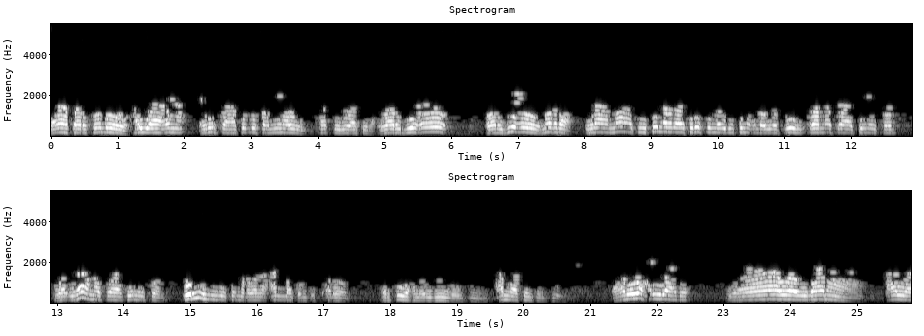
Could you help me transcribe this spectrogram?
laa tarkuduu hayaacina ciribta ha ku dhufanina wey sabtigi waa sida. Warjicuu warjicuu noqda ilaa maakii ku noqda tiriftum laydinku nicmeeyo fiihi wa masaakinikum wa ilaa masaakinikum guryihiinii ku noqda lacalakum tus'aluun barkii wax la idiin weydiiyey camaa kuntum fii qaalo waxay yidhaahdeen yaa waylanaa alla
